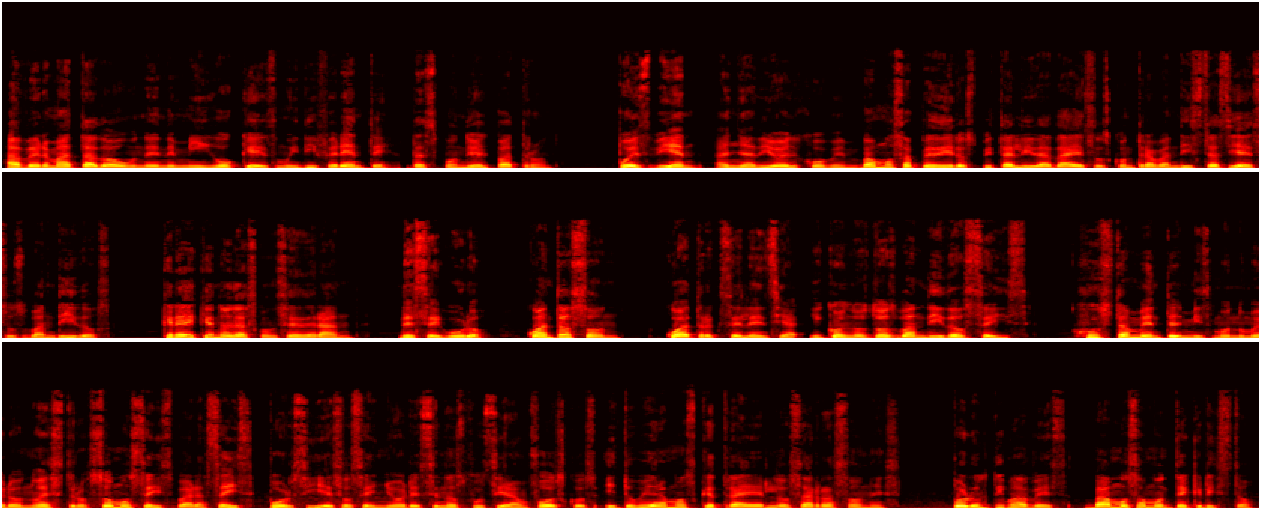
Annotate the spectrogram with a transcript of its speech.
Haber matado a un enemigo que es muy diferente, respondió el patrón. Pues bien, añadió el joven, vamos a pedir hospitalidad a esos contrabandistas y a esos bandidos. ¿Cree que no las concederán? De seguro. ¿Cuántos son? Cuatro, Excelencia, y con los dos bandidos seis. Justamente el mismo número nuestro, somos seis para seis, por si esos señores se nos pusieran foscos y tuviéramos que traerlos a razones. Por última vez, vamos a Montecristo.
